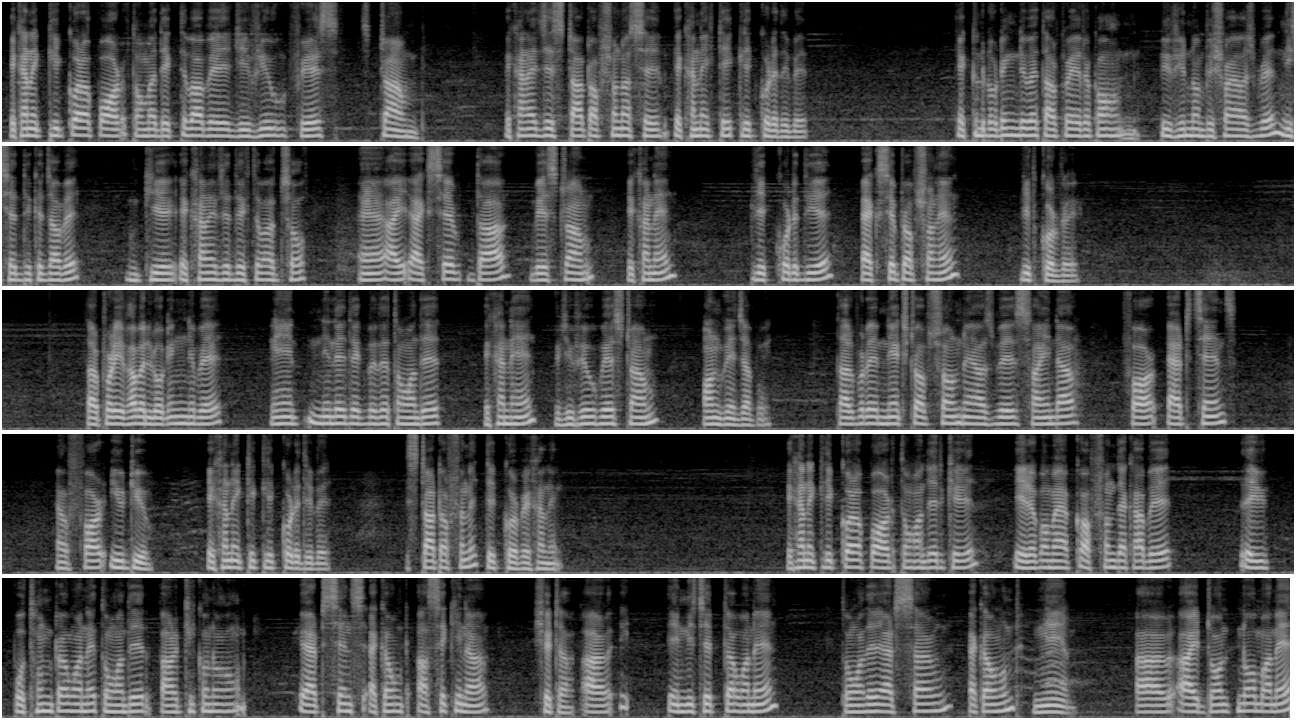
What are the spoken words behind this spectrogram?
এখানে ক্লিক করার পর তোমরা দেখতে পাবে রিভিউ ফেস স্টাম্প এখানে যে স্টার্ট অপশন আছে, এখানে একটি ক্লিক করে দেবে। একটু লোডিং দেবে, তারপরে এরকম বিভিন্ন বিষয় আসবে, নিচের দিকে যাবে, গিয়ে এখানে যে দেখতে পাচ্ছ I accept the best terms এখানে ক্লিক করে দিয়ে অ্যাকসেপ্ট অপশনে ক্লিক করবে। তারপরে এভাবে লগ ইন নেবে নিলে দেখবে যে তোমাদের এখানে রিভিউ বেস টার্ম অন হয়ে যাবে। তারপরে নেক্সট অপশনে আসবে sign up for AdSense for YouTube এখানে একটি ক্লিক করে দেবে। স্টার্ট অপশনে ক্লিক করবে এখানে। এখানে ক্লিক করার পর তোমাদেরকে এরকম এক অপশন দেখাবে। এই প্রথমটা মানে তোমাদের আর কি কোনো অ্যাডসেন্স অ্যাকাউন্ট আছে কি না সেটা। আর এর নিচেরটা মানে তোমাদের অ্যাডসান অ্যাকাউন্ট নেই আর আই ডোন্ট নো মানে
